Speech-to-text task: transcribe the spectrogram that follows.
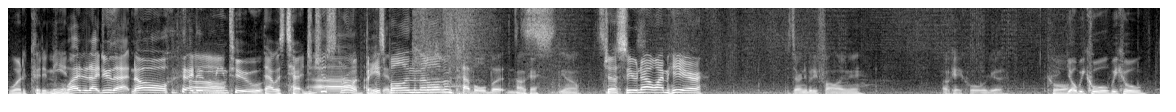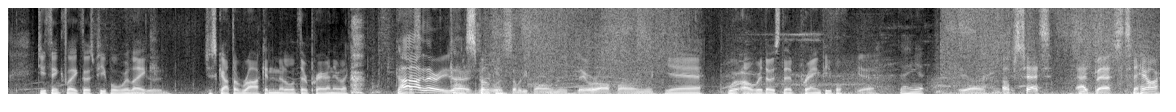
what could it mean? Why did I do that? No, I didn't Oh, mean to. That was ter- Did you just throw Ah, a baseball in the middle of him? Pebble, but it's, you know. it's Just so you know, I'm here. Is there anybody following me? Okay, cool. We're good. Cool. Yo, we cool. We cool. Do you think like those people were like good. just got the rock in the middle of their prayer and they were like, God, Ah, there he God there, has there spoken. was somebody following me. They were all following me. Yeah. Were, oh, were those the praying people? Yeah, Dang it. they are upset at best. They are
